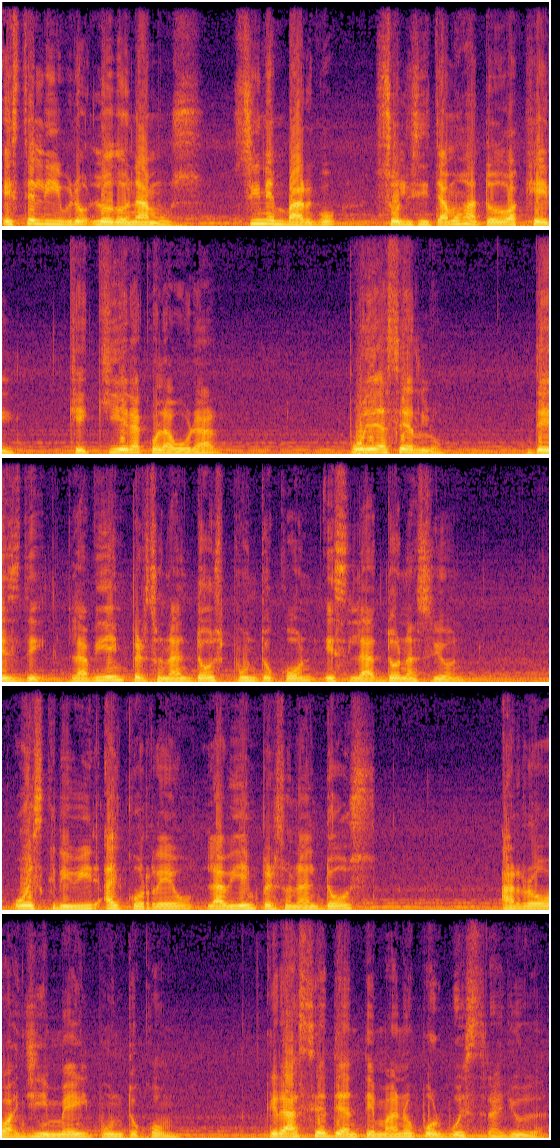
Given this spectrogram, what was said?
Este libro lo donamos. Sin embargo, solicitamos a todo aquel que quiera colaborar, puede hacerlo desde lavidaimpersonal2.com la donación o escribir al correo lavidaimpersonal2 arroba gmail.com. Gracias de antemano por vuestra ayuda.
